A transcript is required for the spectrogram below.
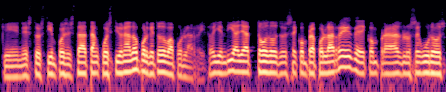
que en estos tiempos está tan cuestionado porque todo va por la red. Hoy en día ya todo se compra por la red, eh, compras los seguros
